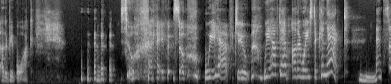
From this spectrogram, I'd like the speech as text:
other people walk. so I, so we have to we have to have other ways to connect mm-hmm. and so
